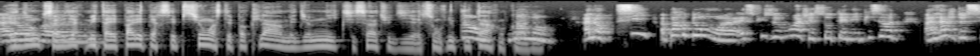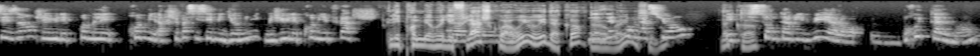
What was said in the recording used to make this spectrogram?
Et Alors, donc, ça veut dire, euh, mais t'avais pas les perceptions à cette époque-là, hein, médiumniques, c'est ça, tu dis. Elles sont venues plus non, tard non, encore. non. Alors, si, ah, pardon, euh, excuse-moi, j'ai sauté un épisode. À l'âge de 16 ans, j'ai eu les premiers, premiers, alors je ne sais pas si c'est médiumnique, mais j'ai eu les premiers flashs. Les premiers, ouais, les Euh, flashs, quoi. Oui, oui, d'accord. Ah, ouais, c'est bon. informations et qui sont arrivées alors brutalement,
